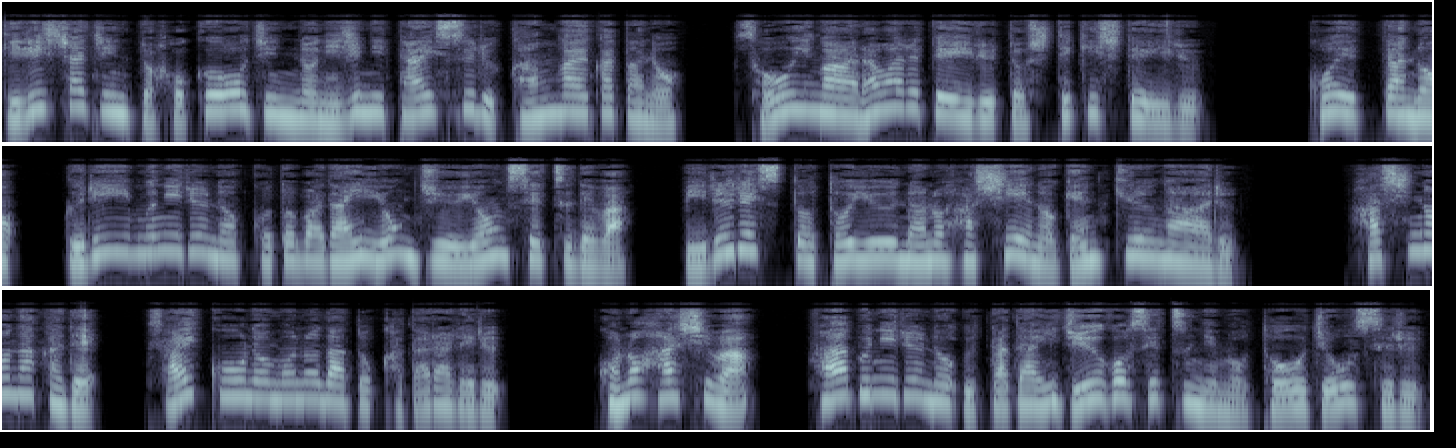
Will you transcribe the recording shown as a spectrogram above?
ギリシャ人と北欧人の虹に対する考え方の相違が現れていると指摘している。コエッタのグリームニルの言葉第44節では、ビルレストという名の橋への言及がある。橋の中で最高のものだと語られる。この橋は、ファーブニルの歌第15節にも登場する。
